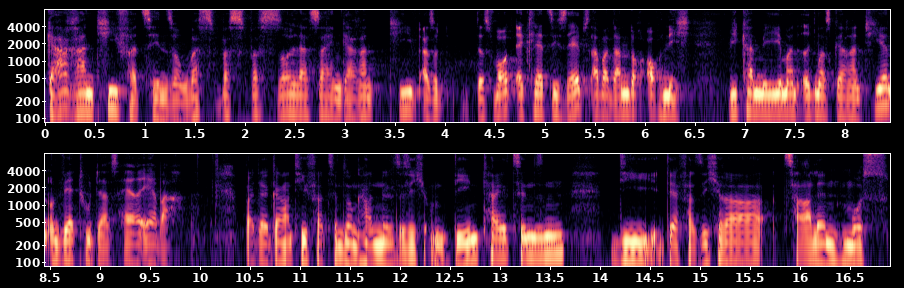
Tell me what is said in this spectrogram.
Garantieverzinsung. Was, was, was soll das sein? Garantie, also das Wort erklärt sich selbst, aber dann doch auch nicht. Wie kann mir jemand irgendwas garantieren und wer tut das, Herr Erbach? Bei der Garantieverzinsung handelt es sich um den Teilzinsen, die der Versicherer zahlen muss.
